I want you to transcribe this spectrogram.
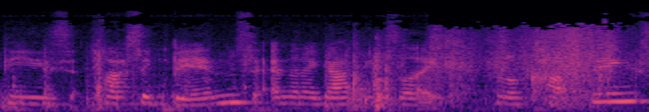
these plastic bins and then I got these like little cup things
